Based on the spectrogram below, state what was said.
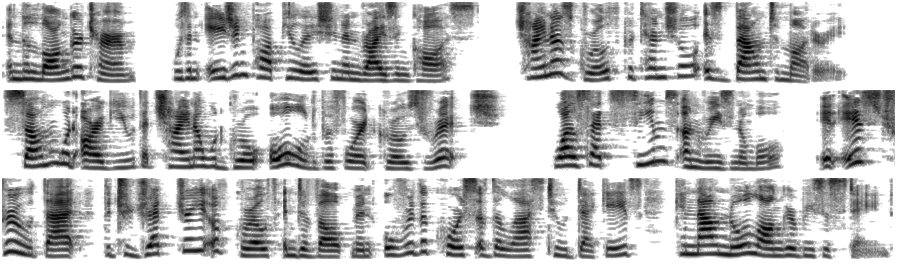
In the longer term, with an aging population and rising costs, China's growth potential is bound to moderate. Some would argue that China would grow old before it grows rich. Whilst that seems unreasonable, it is true that the trajectory of growth and development over the course of the last two decades can now no longer be sustained.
